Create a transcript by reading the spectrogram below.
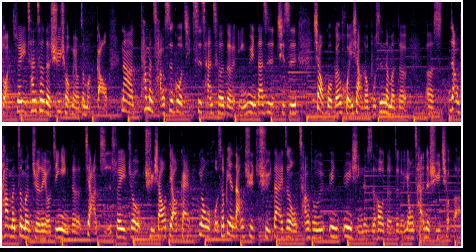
短，所以餐车的需求没有这么高。那他们尝试过几次餐车的营运，但是其实效果跟回响都不是那么的。呃，让他们这么觉得有经营的价值，所以就取消掉，改用火车便当去取代这种长途运运行的时候的这个用餐的需求了。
